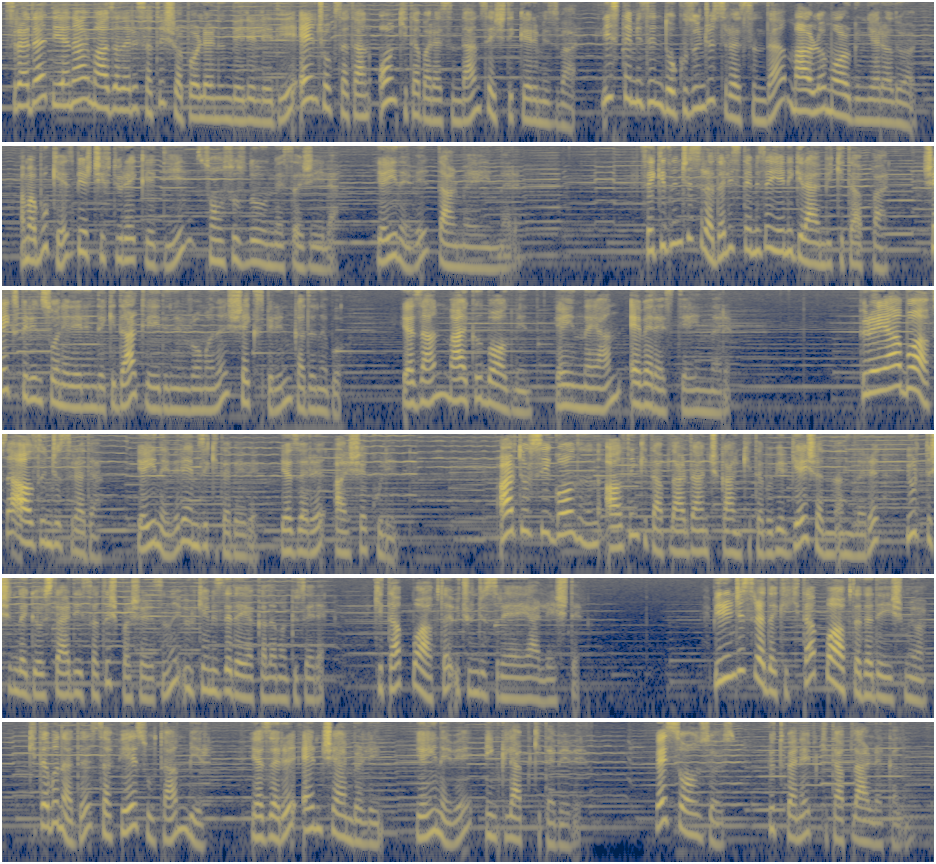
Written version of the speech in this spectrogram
Sırada DNR mağazaları satış raporlarının belirlediği en çok satan 10 kitap arasından seçtiklerimiz var. Listemizin 9. sırasında Marlo Morgan yer alıyor. Ama bu kez bir çift yürekle değil, sonsuzluğun mesajıyla. Yayın evi Darma Yayınları. 8. sırada listemize yeni giren bir kitap var. Shakespeare'in sonelerindeki Dark Lady'nin romanı Shakespeare'in Kadını bu. Yazan Michael Baldwin, yayınlayan Everest Yayınları. Füreya bu hafta 6. sırada. Yayın evi Remzi Kitabevi. Yazarı Ayşe Kulin. Arthur C. Golden'ın Altın Kitaplardan çıkan kitabı Bir Geisha'nın Anıları yurt dışında gösterdiği satış başarısını ülkemizde de yakalamak üzere. Kitap bu hafta 3. sıraya yerleşti. Birinci sıradaki kitap bu hafta da değişmiyor. Kitabın adı Safiye Sultan I. Yazarı Anne Chamberlain. Yayın evi İnkılap Kitabevi. Ve son söz. Lütfen hep kitaplarla kalın.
